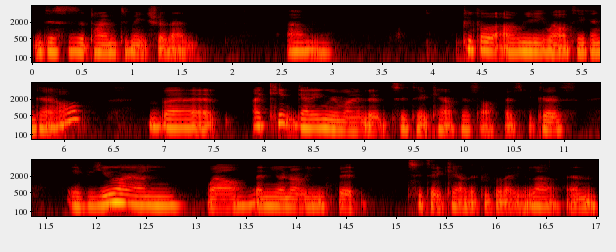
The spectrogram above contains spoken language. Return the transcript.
this is a time to make sure that um people are really well taken care of. But I keep getting reminded to take care of yourself first because if you are unwell, then you're not really fit to take care of the people that you love. And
